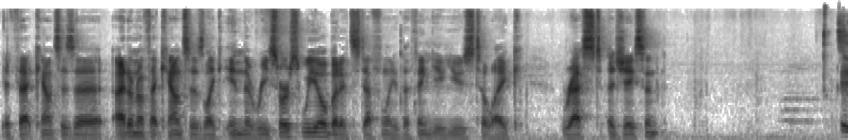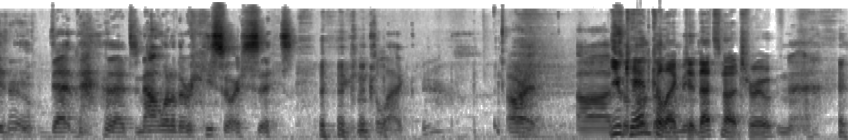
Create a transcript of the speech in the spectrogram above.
If that counts as a, I don't know if that counts as like in the resource wheel, but it's definitely the thing you use to like rest adjacent. It- true. it- that that's not one of the resources you can collect. All right. Uh, You so can the- the collect remain- it. That's not true. Nah. It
